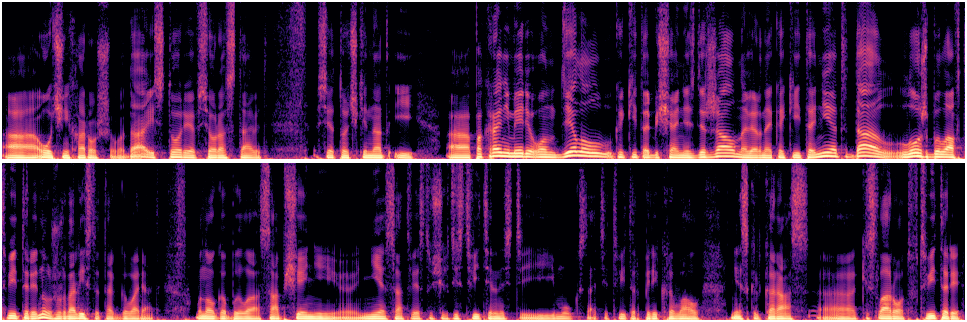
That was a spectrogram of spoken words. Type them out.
а, очень хорошего, да, история все расставит, все точки над «и». А, по крайней мере, он делал, какие-то обещания сдержал, наверное, какие-то нет. Да, ложь была в Твиттере, ну, журналисты так говорят. Много было сообщений, э, не соответствующих действительности, и ему, кстати, Твиттер перекрывал несколько раз э, кислород в Твиттере.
